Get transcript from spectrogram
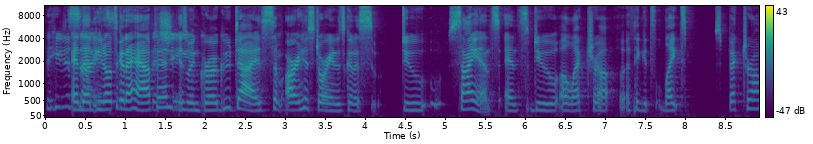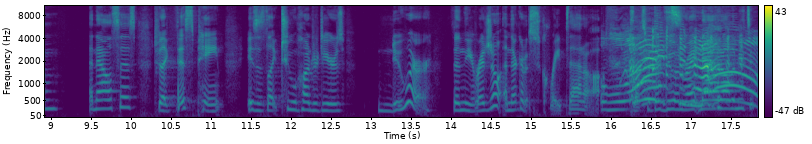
that he decides. and then you know what's gonna happen she- is when Grogu dies, some art historian is gonna do science and do electro. I think it's light spectrum analysis to be like this paint is is like 200 years newer than the original, and they're gonna scrape that off. What? That's what they're doing right now in all the museums.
